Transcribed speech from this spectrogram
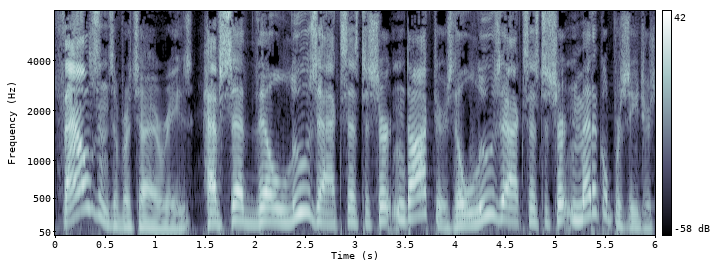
Thousands of retirees have said they'll lose access to certain doctors. They'll lose access to certain medical procedures.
